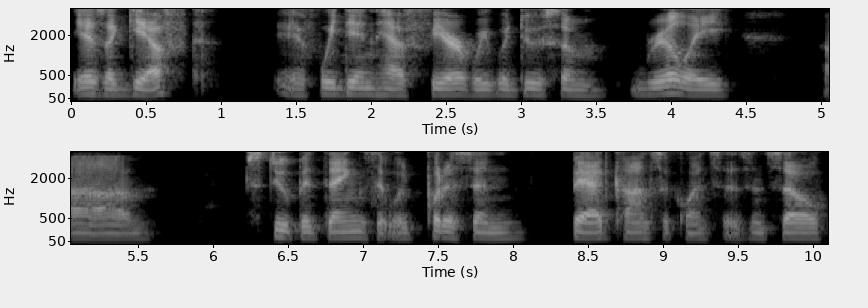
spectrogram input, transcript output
is a gift. If we didn't have fear, we would do some really um, stupid things that would put us in bad consequences. And so,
